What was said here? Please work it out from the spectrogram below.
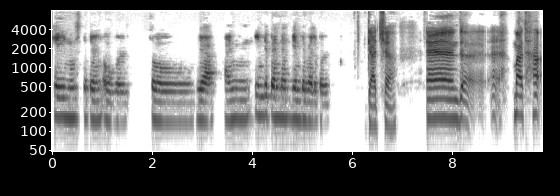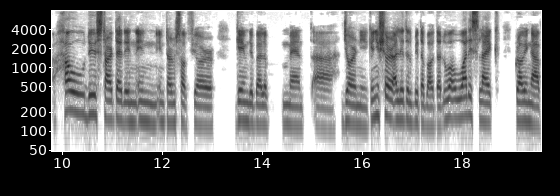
Hey News the Turnover. So yeah, I'm independent game developer. Gotcha. And uh, uh, Matt, how, how do you started in in in terms of your game development uh, journey? Can you share a little bit about that? What, what is like growing up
